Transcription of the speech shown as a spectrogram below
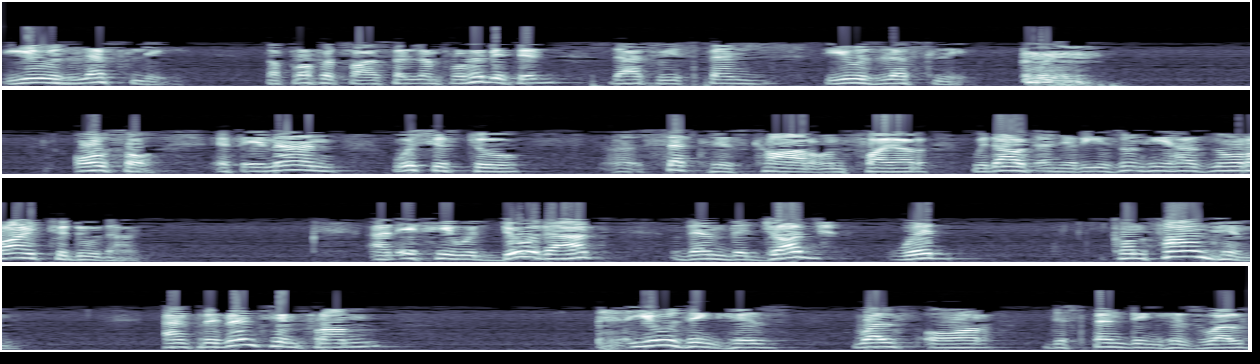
uselessly. The Prophet ﷺ prohibited that we spend uselessly. also, if a man wishes to uh, uh, set his car on fire without any reason, he has no right to do that. And if he would do that, then the judge would confound him and prevent him from using his wealth or dispending his wealth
